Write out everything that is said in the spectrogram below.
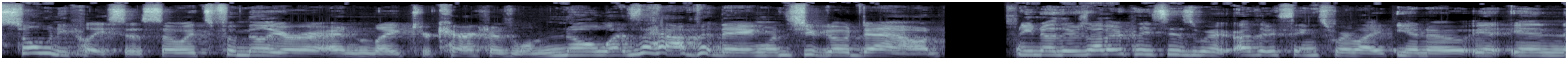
so many places. So it's familiar and like your characters will know what's happening once you go down. You know, there's other places where other things where, like, you know, in, in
